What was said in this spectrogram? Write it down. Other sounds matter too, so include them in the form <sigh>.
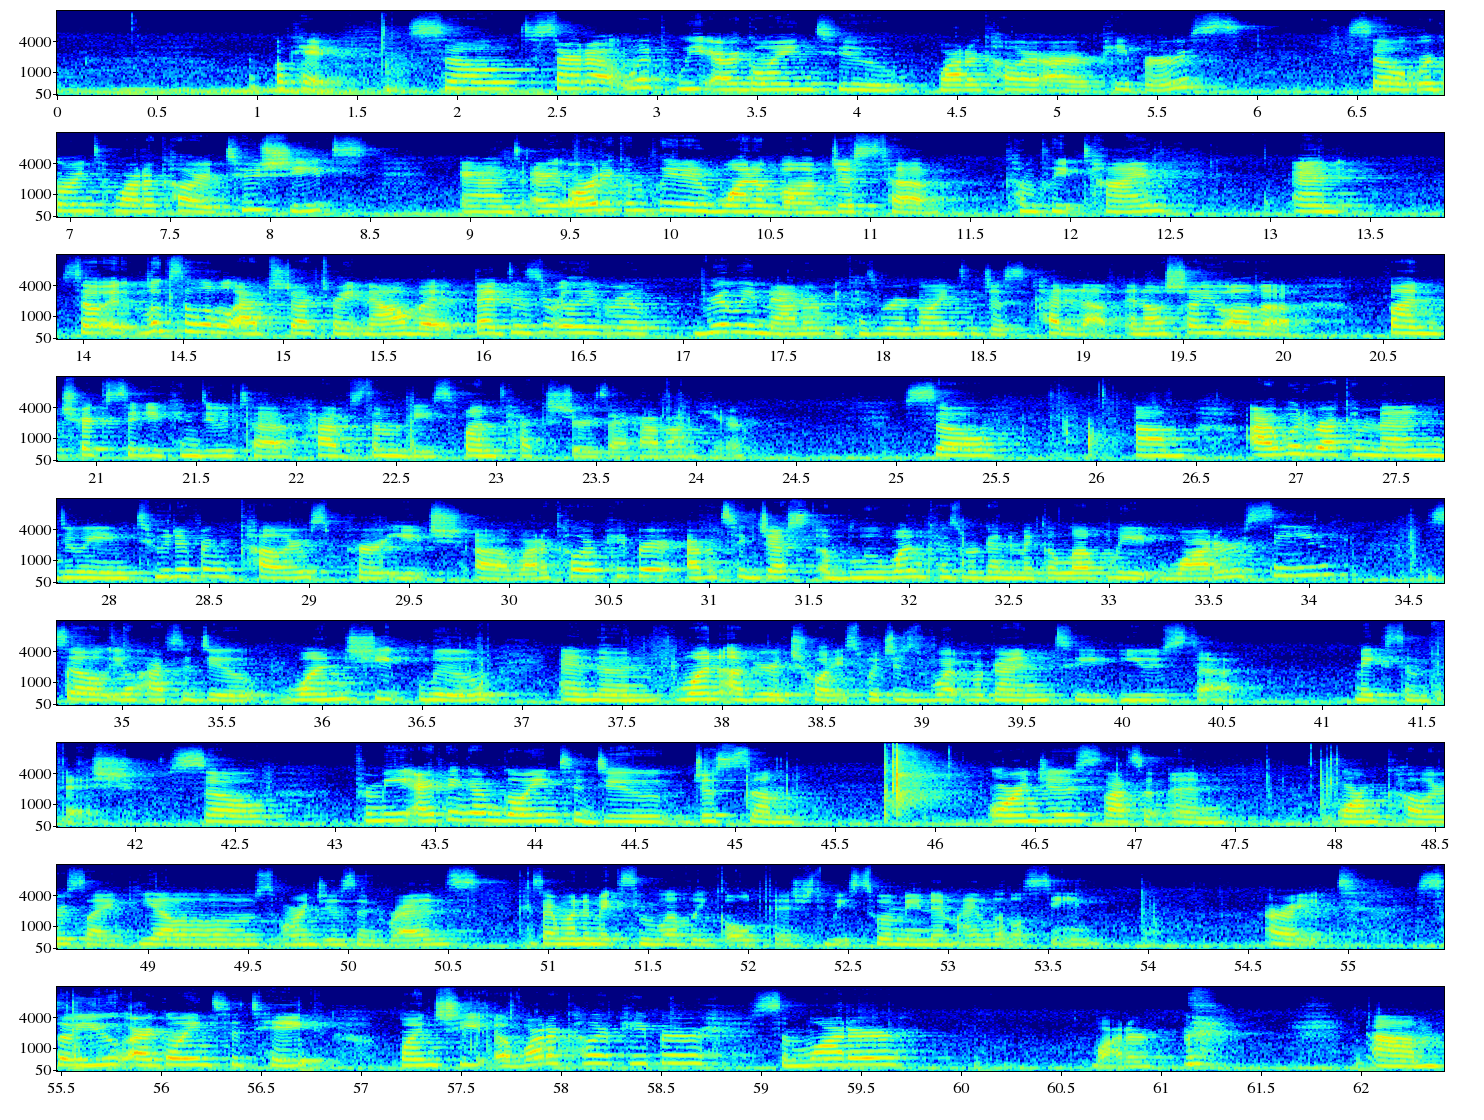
Okay, so to start out with we are going to watercolor our papers. So we're going to watercolor two sheets and I already completed one of them just to complete time. And so it looks a little abstract right now, but that doesn't really, re really matter because we're going to just cut it up. And I'll show you all the fun tricks that you can do to have some of these fun textures I have on here. So um, I would recommend doing two different colors per each uh, watercolor paper. I would suggest a blue one because we're going to make a lovely water scene. So you'll have to do one sheet blue and then one of your choice, which is what we're going to use to make some fish. So for me, I think I'm going to do just some oranges, lots of, and warm colors like yellows, oranges, and reds, because I want to make some lovely goldfish to be swimming in my little scene. All right, so you are going to take one sheet of watercolor paper, some water, water, <laughs> um,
